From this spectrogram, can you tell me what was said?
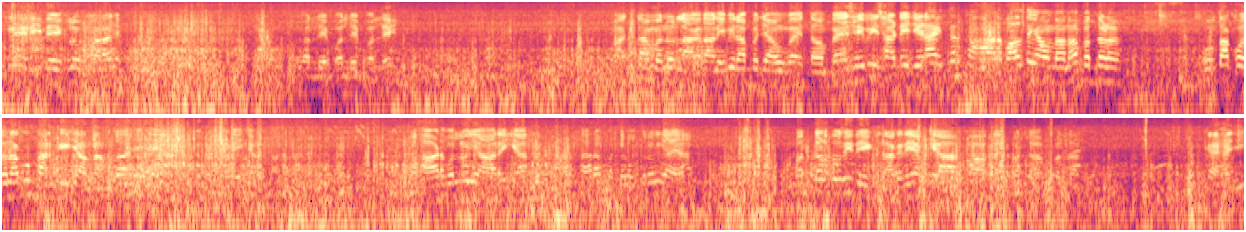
ਹਨੇਰੀ ਦੇਖ ਲਓ ਮਹਾਰਾਜ। ਬੱਲੇ ਬੱਲੇ ਬੱਲੇ। ਅੱਜ ਤਾਂ ਮੈਨੂੰ ਲੱਗਦਾ ਨਹੀਂ ਵੀ ਰੱਬ ਜਾਊਗਾ ਇਦਾਂ ਵੈਸੇ ਵੀ ਸਾਡੇ ਜਿਹੜਾ ਇੱਧਰ ਪਹਾੜ ਵੱਲ ਤੇ ਆਉਂਦਾ ਨਾ ਬੱਦਲ, ਉਹ ਤਾਂ ਕੁਛ ਨਾ ਕੁਛ ਕਰਕੇ ਹੀ ਜਾਂਦਾ। ਹੁੰਦਾ ਇਹ ਜਾਂਦਾ। ਪਹਾੜ ਵੱਲੋਂ ਹੀ ਆ ਰਹੀ ਆ। ਸਾਰਾ ਬੱਦਲ ਉਧਰੋਂ ਹੀ ਆਇਆ। ਬੱਦਲ ਤੁਸੀਂ ਦੇਖ ਸਕਦੇ ਆ, ਕਿਆ ਬਾਤ ਹੈ, ਬੱਲਾ ਬੱਲਾ। ਕਹੇ ਜੀ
